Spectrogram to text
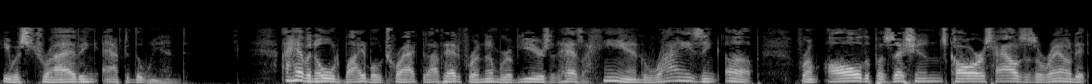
he was striving after the wind. I have an old Bible tract that I've had for a number of years that has a hand rising up from all the possessions, cars, houses around it,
